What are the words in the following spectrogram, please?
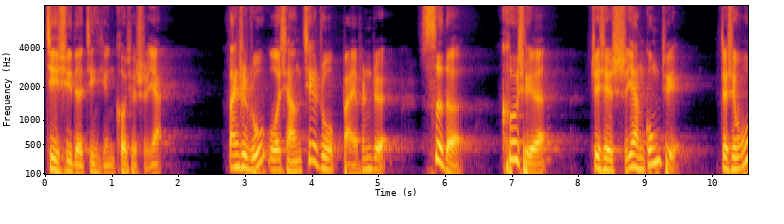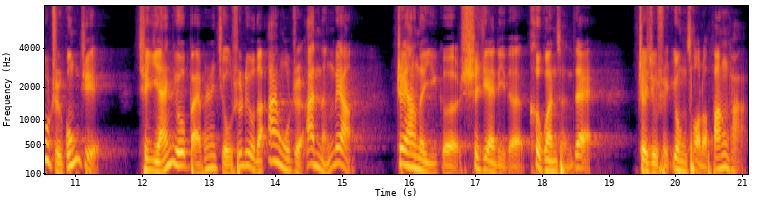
继续的进行科学实验。但是如果想借助百分之四的科学这些实验工具、这些物质工具，去研究百分之九十六的暗物质、暗能量。这样的一个世界里的客观存在，这就是用错了方法。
